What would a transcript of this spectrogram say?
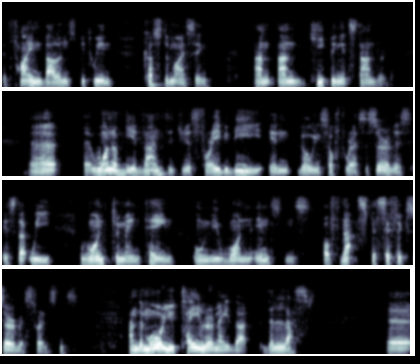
a fine balance between customizing and, and keeping it standard. Uh, uh, one of the advantages for ABB in going software as a service is that we want to maintain only one instance of that specific service, for instance. And the more you tailor made that, the less uh,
